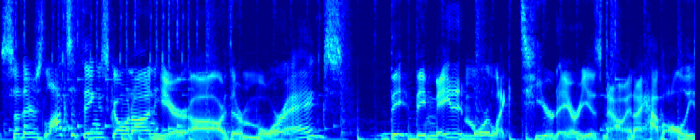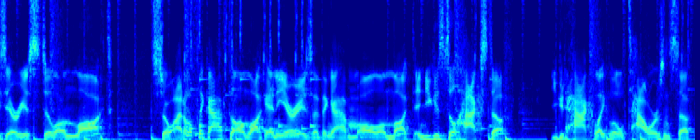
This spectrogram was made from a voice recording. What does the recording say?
So there's lots of things going on here. Uh, are there more eggs? They, they made it more like tiered areas now, and I have all these areas still unlocked. So I don't think I have to unlock any areas. I think I have them all unlocked. And you can still hack stuff. You could hack like little towers and stuff.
